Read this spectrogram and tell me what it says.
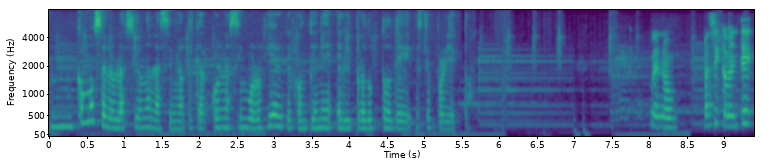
mm, ¿cómo se relaciona la semiótica con la simbología que contiene el producto de este proyecto? Bueno, básicamente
